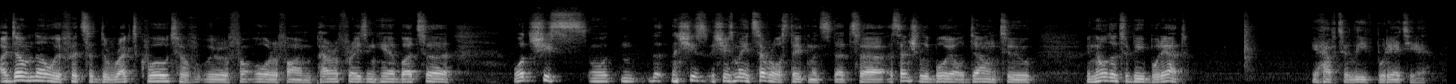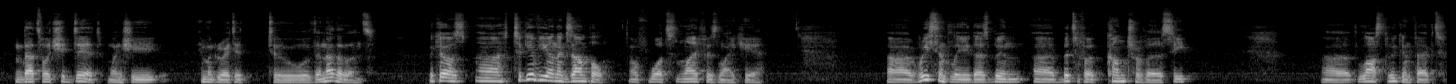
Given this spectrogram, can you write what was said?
I don't know if it's a direct quote or if, or if I'm paraphrasing here, but uh, what she's what, she's she's made several statements that uh, essentially boil down to, in order to be Buryat, you have to leave Buryatia, and that's what she did when she immigrated to the Netherlands. Because uh, to give you an example of what life is like here, uh, recently, there's been a bit of a controversy. Uh, last week, in fact,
